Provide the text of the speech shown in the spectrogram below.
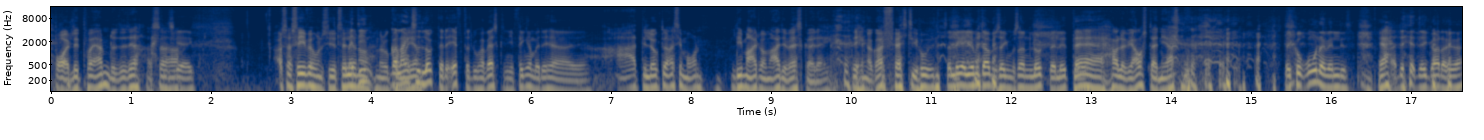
sprøjte lidt på ærmet det der, og Det skal så, jeg ikke. Og så se, hvad hun siger til Men dig, når, når du hvor kommer lang tid hjem. lugter det efter, du har vasket dine fingre med det her? Øh? Ah, det lugter også i morgen. Lige meget, hvor meget jeg vasker i dag. Det hænger godt fast i huden. Så ligger hjemme i dobbeltsengen med sådan en lugt, der er lidt... Øh, Der holder vi afstand i aften. det er coronavenligt. Ja. Og det, det er godt at høre.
